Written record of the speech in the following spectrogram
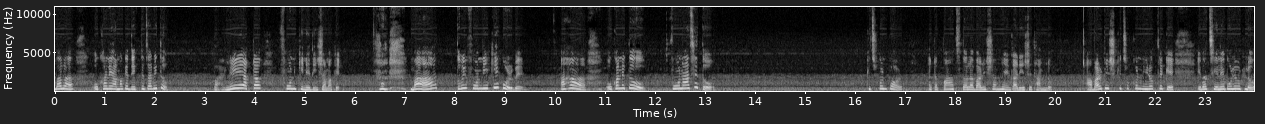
বাবা, ওখানে আমাকে দেখতে যাবি তো? পারলে একটা ফোন কিনে দিস আমাকে। মা, তুমি ফোন দিয়ে কী করবে? আহা, ওখানে তো ফোন আছে তো। কিছুক্ষণ পর একটা পাঁচতলা বাড়ির সামনে গাড়ি এসে থামলো। আবার বেশ কিছুক্ষণ নীরব থেকে এবার ছেলে বলে উঠল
